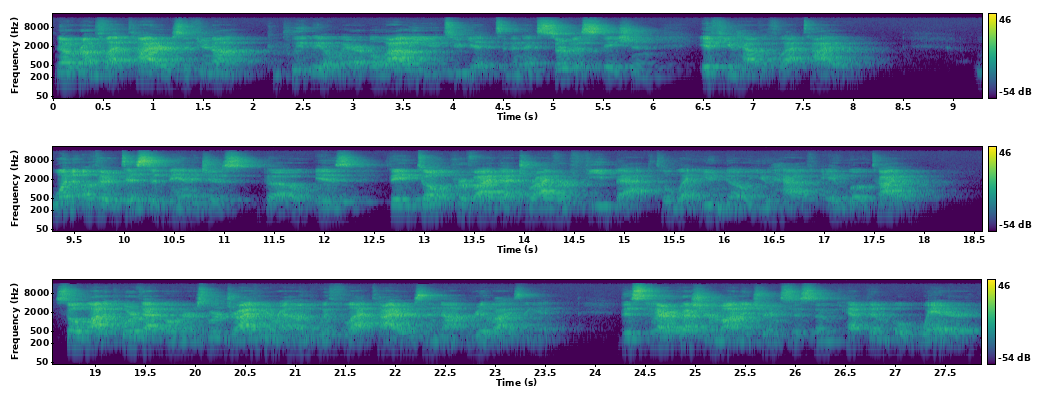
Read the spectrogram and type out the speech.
Now run flat tires, if you're not completely aware, allow you to get to the next service station if you have a flat tire. One of their disadvantages, though, is they don't provide that driver feedback to let you know you have a low tire. So a lot of Corvette owners were driving around with flat tires and not realizing it. This tire pressure monitoring system kept them aware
